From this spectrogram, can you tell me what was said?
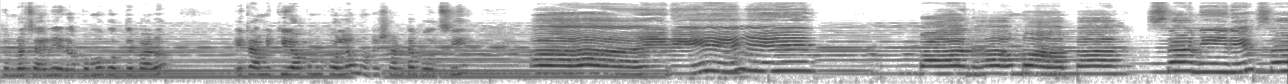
তোমরা চাইলে এরকমও করতে পারো। এটা আমি কি রকম করলাম? নোটেশনটা বলছি। আয় রে পা পা সা রে সা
